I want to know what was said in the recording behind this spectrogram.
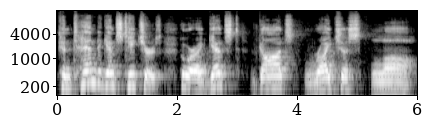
contend against teachers who are against God's righteous law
